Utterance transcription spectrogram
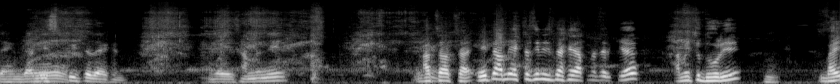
দেখেন গাড়ির স্পিডটা দেখেন। আবার এই সামনে নিয়ে। আচ্ছা আচ্ছা এটা আমি একটা জিনিস দেখাই আপনাদেরকে। আমি একটু ধরি। ভাই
